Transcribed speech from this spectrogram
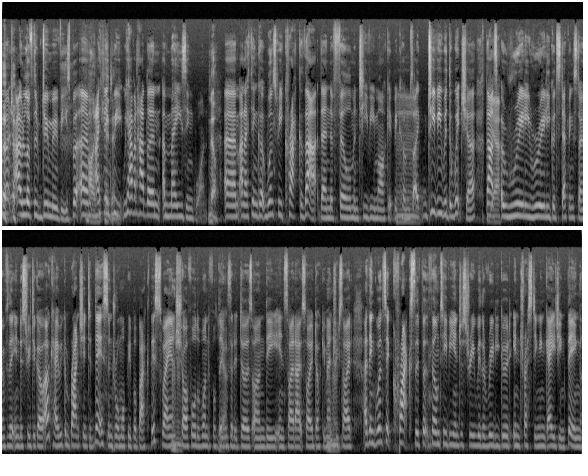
much. I love the Doom movies, but um, I'm think we, kidding. we haven't had an amazing one. No. Um, and I think once we crack that, then the film and TV market becomes Mm. like TV with The Witcher. That's Yeah. a really, really good stepping stone for the industry to go. Okay, we can branch into this and draw more people back this way Mm-hmm. and show off all the wonderful things Yeah. that it does on the inside outside documentary Mm-hmm. side. I think once it cracks the f- film TV industry with a really good, interesting, engaging thing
